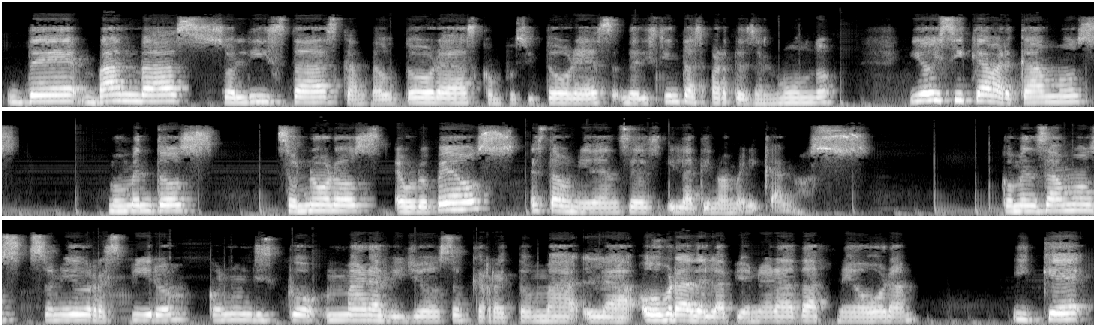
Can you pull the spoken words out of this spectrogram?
de bandas, solistas, cantautoras, compositores de distintas partes del mundo. Y hoy sí que abarcamos momentos sonoros europeos, estadounidenses y latinoamericanos. Comenzamos Sonido Respiro con un disco maravilloso que retoma la obra de la pionera Daphne Oram y que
